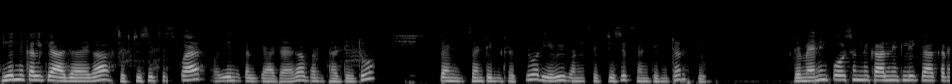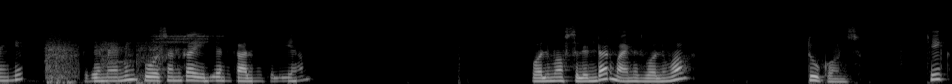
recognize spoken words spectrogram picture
ये निकल के आ जाएगा सिक्सटी सिक्स स्क्वायर और ये निकल के आ जाएगा one thirty two centimetre cube और ये भी one sixty six centimetre cube remaining portion निकालने के लिए क्या करेंगे? रिमेनिंग पोर्शन का एरिया निकालने के लिए हम volume of cylinder minus volume of two cones, ठीक?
